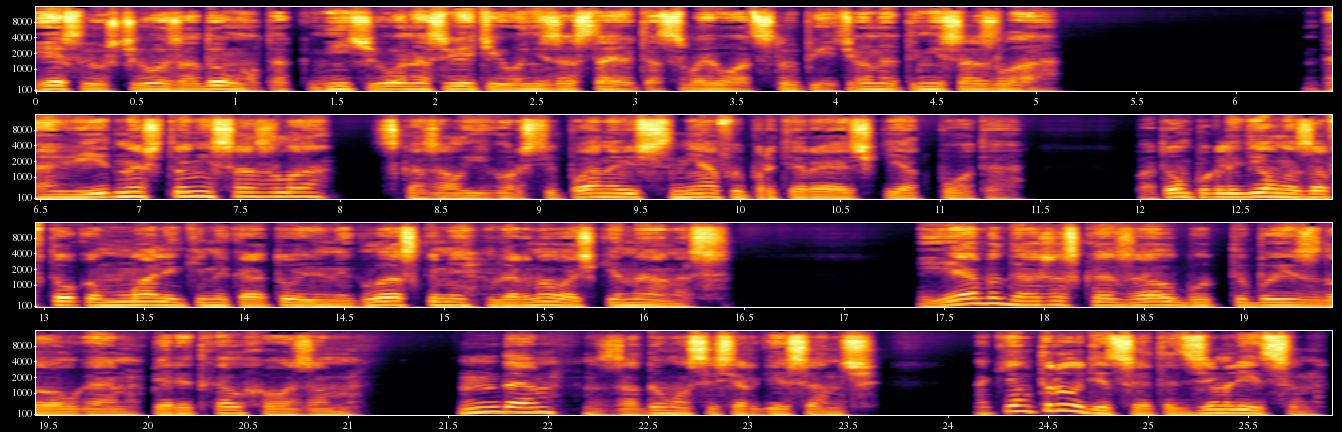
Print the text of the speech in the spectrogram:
Если уж чего задумал, так ничего на свете его не заставит от своего отступить. Он это не со зла». «Да видно, что не со зла», — сказал Егор Степанович, сняв и протирая очки от пота. Потом поглядел на завтоком маленькими кротовыми глазками, вернул очки на нос. Я бы даже сказал, будто бы из долга, перед колхозом. «Да», — задумался Сергей Саныч. «А кем трудится этот землицын?»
